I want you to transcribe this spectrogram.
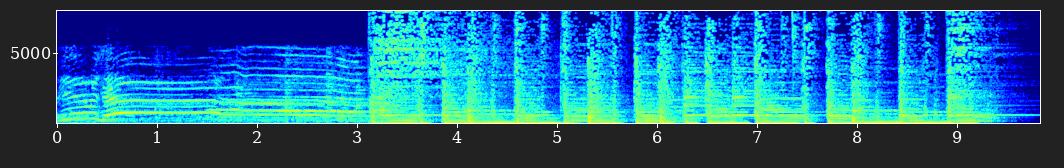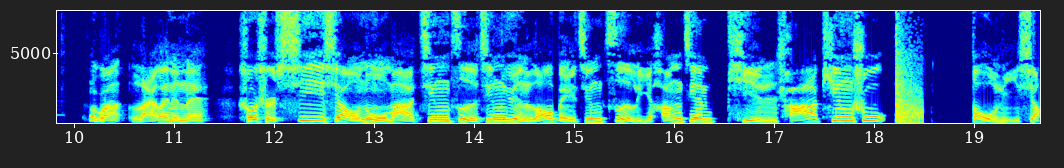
你们钱客官来了，您呢？说是嬉笑怒骂、京字京韵，老北京字里行间品茶听书，逗你笑。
